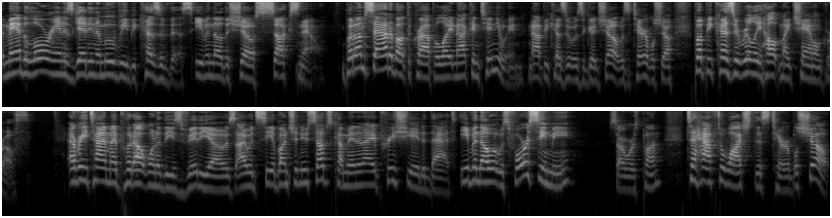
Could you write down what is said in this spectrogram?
The Mandalorian is getting a movie because of this, even though the show sucks now. But I'm sad about The Crapolite not continuing. Not because it was a good show, it was a terrible show, but because it really helped my channel growth. Every time I put out one of these videos, I would see a bunch of new subs come in, and I appreciated that. Even though it was forcing me, Star Wars pun, to have to watch this terrible show.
